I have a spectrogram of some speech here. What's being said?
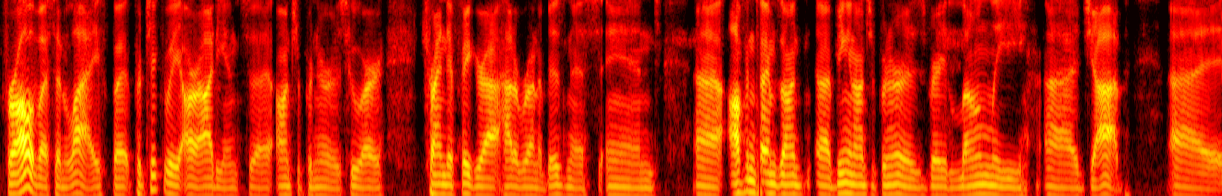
for all of us in life, but particularly our audience, uh, entrepreneurs who are trying to figure out how to run a business. And uh, oftentimes, on uh, being an entrepreneur is a very lonely uh, job. Uh,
